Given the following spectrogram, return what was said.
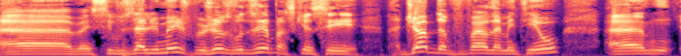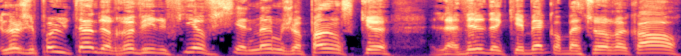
Euh, ben, si vous allumez, je peux juste vous dire, parce que c'est ma job de vous faire de la météo. Euh, là, j'ai pas eu le temps de revérifier officiellement, mais je pense que la ville de Québec a battu un record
